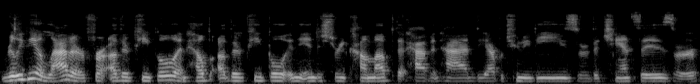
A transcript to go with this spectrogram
really be a ladder for other people and help other people in the industry come up that haven't had the opportunities or the chances or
